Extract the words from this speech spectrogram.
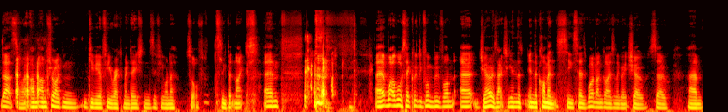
That's all right. I'm, I'm sure I can give you a few recommendations if you want to sort of sleep at night. Um, uh, what I will say quickly before we move on, uh, Joe is actually in the in the comments. He says, "Well done, guys, on a great show." So um,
